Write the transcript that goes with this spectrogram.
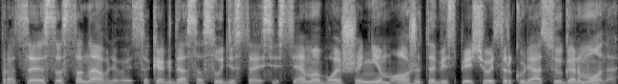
Процесс останавливается, когда сосудистая система больше не может обеспечивать циркуляцию гормона.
